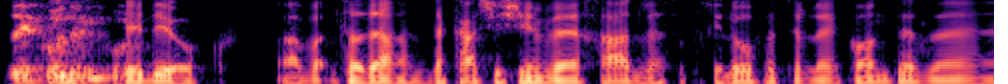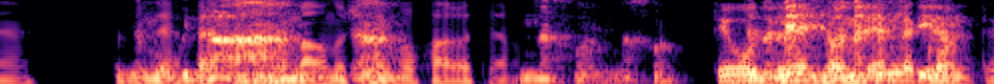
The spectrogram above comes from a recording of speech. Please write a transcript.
זה קודם כל. בדיוק, אבל אתה יודע, דקה 61 לעשות חילוף אצל קונטה זה... זה מוקדם, אמרנו שזה מאוחר יותר. נכון, נכון. תראו, צריך לפרגן לקונטה.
